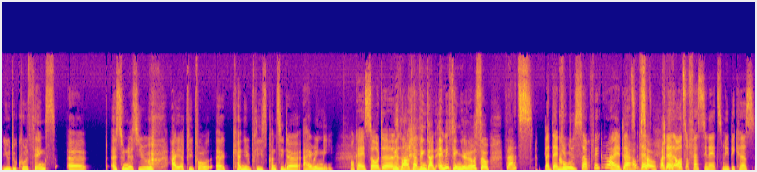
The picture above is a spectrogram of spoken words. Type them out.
You do cool things as soon as you hire people, uh, can you please consider hiring me? Okay, so the without having done anything, you know. So that's but then cool. you do something right. That's, I hope so. that also fascinates me because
